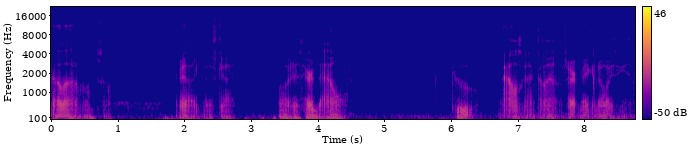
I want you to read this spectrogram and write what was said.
Got a lot of them, so. I really like this guy. Oh, I just heard the owl. Cool. Owl's gonna come out and start making noise again.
